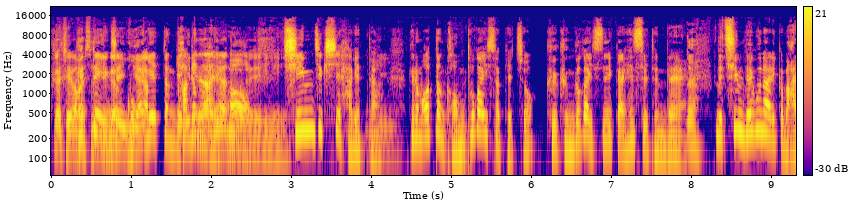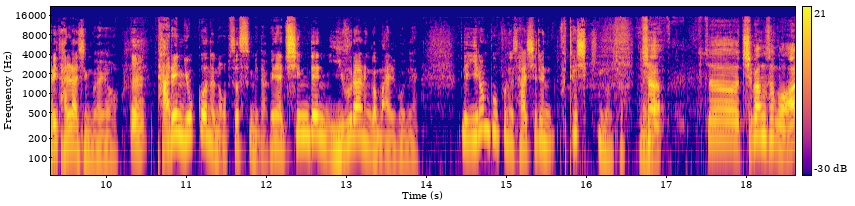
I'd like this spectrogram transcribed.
그러니까 제가 그때 이제 이야기했던 게 이런 거예요. 어, 취임 즉시 하겠다. 예. 그럼 어떤 검토가 있었겠죠. 그 근거가 있으니까 했을 텐데. 네. 근데 취임되고 나니까 말이 달라진 거예요. 네. 다른 요건은 없었습니다. 그냥 취임된 이후라는 거 말고는. 근데 이런 부분은 사실은 후퇴시킨 거죠. 네. 자, 저 지방선거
